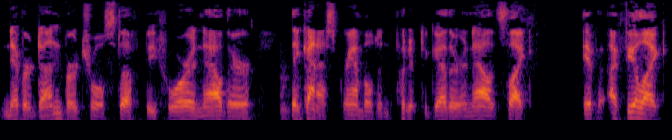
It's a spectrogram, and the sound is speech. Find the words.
never done virtual stuff before and now they're, they kind of scrambled and put it together and now it's like, if I feel like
